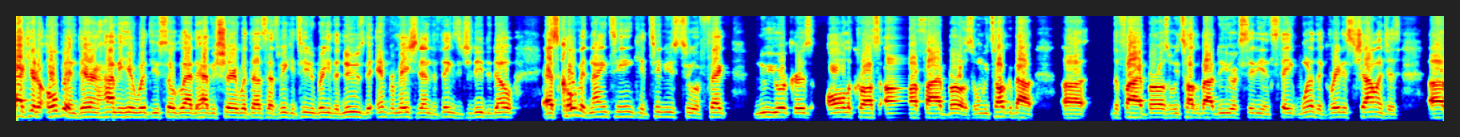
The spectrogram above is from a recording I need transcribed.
Back here to Open. Daren Jaime here with you. So glad to have you share with us as we continue bringing the news, the information, and the things that you need to know as COVID 19 continues to affect New Yorkers all across our, five boroughs. When we talk about uh, the five boroughs, when we talk about New York City and state, one of the greatest challenges uh,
